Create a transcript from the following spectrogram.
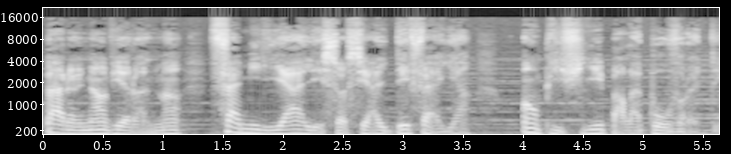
par un environnement familial et social défaillant amplifié par la pauvreté.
